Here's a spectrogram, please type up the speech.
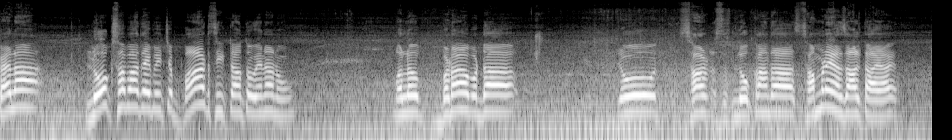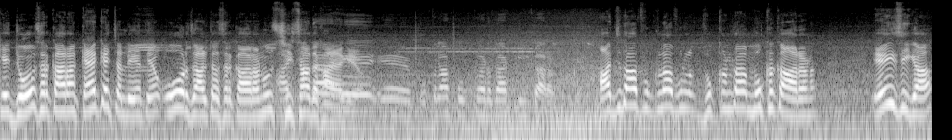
ਪਹਿਲਾਂ ਲੋਕ ਸਭਾ ਦੇ ਵਿੱਚ 62 ਸੀਟਾਂ ਤੋਂ ਇਹਨਾਂ ਨੂੰ ਮਤਲਬ ਬੜਾ ਵੱਡਾ ਜੋ ਲੋਕਾਂ ਦਾ ਸਾਹਮਣੇ ਰਿਜ਼ਲਟ ਆਇਆ ਕਿ ਜੋ ਸਰਕਾਰਾਂ ਕਹਿ ਕੇ ਚੱਲੇ ਤੇ ਉਹ ਰਿਜ਼ਲਟ ਸਰਕਾਰਾਂ ਨੂੰ ਸੀਸਾ ਦਿਖਾਇਆ ਗਿਆ। ਪੁਤਲਾ ਫੂਕਣ ਦਾ ਕੀ ਕਾਰਨ? ਅੱਜ ਦਾ ਫੁਕਲਾ ਫੂਕਣ ਦਾ ਮੁੱਖ ਕਾਰਨ ਇਹ ਹੀ ਸੀਗਾ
